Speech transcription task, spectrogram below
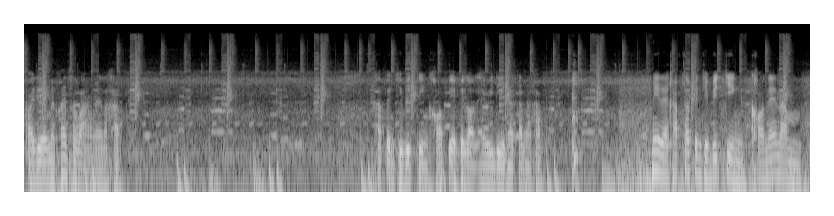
ไฟเลี้ยวไม่ค่อยสว่างเลยนะครับ ถ้าเป็นชีวิตจริงขอเปลี่ยนเป็นหลอด LED แล้วกันนะครับ นี่เลยครับถ้าเป็นชีวิตจริงขอแนะนำ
